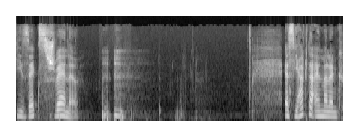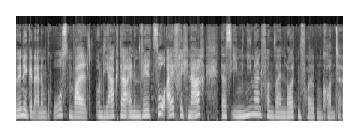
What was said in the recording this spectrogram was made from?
Die sechs Schwäne. Es jagte einmal ein König in einem großen Wald und jagte einem Wild so eifrig nach, dass ihm niemand von seinen Leuten folgen konnte.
